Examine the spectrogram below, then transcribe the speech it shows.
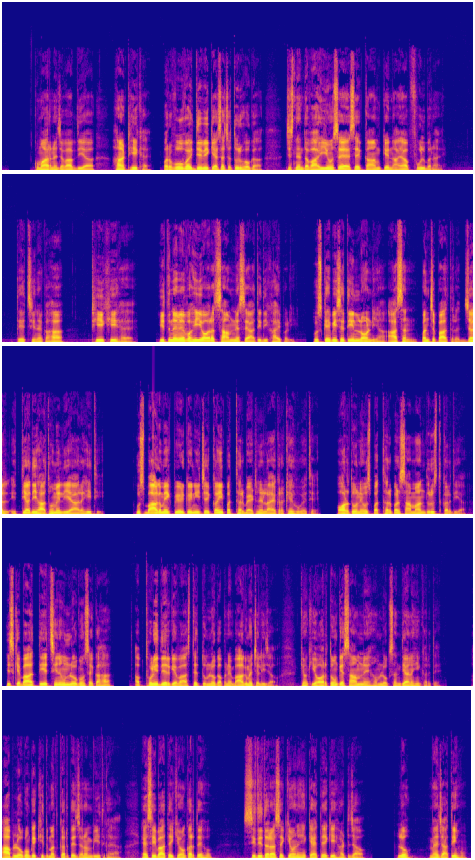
कुमार ने जवाब दिया हाँ ठीक है, पर वो वैद्य भी कैसा चतुर होगा, जिसने दवाइयों से ऐसे काम के नायाब फूल बनाए? तेजसी ने कहा, ठीक ही है। इतने में वही औरत सामने से आती दिखाई पड़ी। उसके पीछे तीन लौंडियाँ, आसन, पंचपात्र, जल इत्यादि हाथों में लिए आ रही थी। उस बाग में एक पेड़ के नीचे कई पत्थर बैठने लायक रखे हुए थे। औरतों ने उस पत्थर पर सामान दुरुस्त कर दिया। इसके बाद तेजसी ने उन लोगों से कहा अब थोड़ी देर के वास्ते तुम लोग अपने बाग में चली जाओ, क्योंकि औरतों के सामने हम लोग संध्या नहीं करते। आप लोगों की खिदमत करते जन्म बीत गया। ऐसी बातें क्यों करते हो? सीधी तरह से क्यों नहीं कहते कि हट जाओ? लो, मैं जाती हूँ।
